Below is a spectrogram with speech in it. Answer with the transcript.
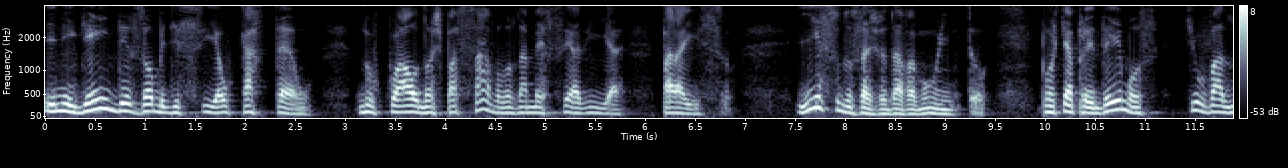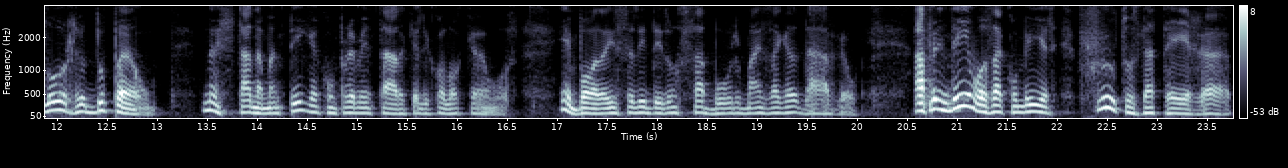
e ninguém desobedecia o cartão no qual nós passávamos na mercearia para isso. E isso nos ajudava muito, porque aprendemos que o valor do pão não está na manteiga complementar que lhe colocamos, embora isso lhe dê um sabor mais agradável. Aprendemos a comer frutos da terra,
